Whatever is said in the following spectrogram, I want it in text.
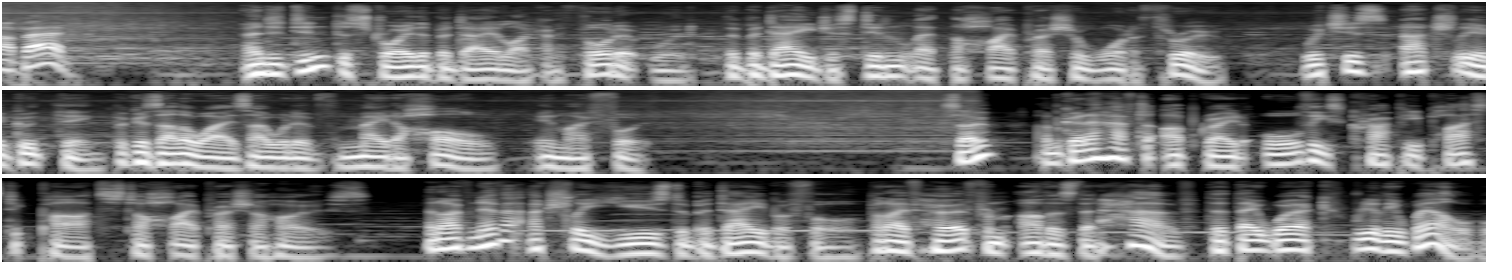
Not bad. And it didn't destroy the bidet like I thought it would. The bidet just didn't let the high pressure water through, which is actually a good thing because otherwise I would have made a hole in my foot. So I'm going to have to upgrade all these crappy plastic parts to high pressure hose. And I've never actually used a bidet before, but I've heard from others that have that they work really well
